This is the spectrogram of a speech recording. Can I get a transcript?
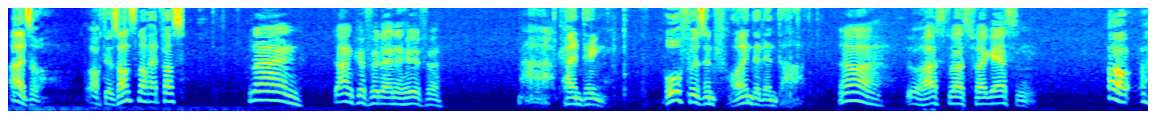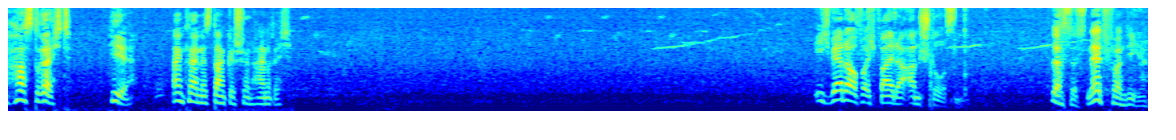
Also, braucht ihr sonst noch etwas? Nein, danke für deine Hilfe. Ah, kein Ding. Wofür sind Freunde denn da? Ah, du hast was vergessen. Oh, hast recht. Hier, ein kleines Dankeschön, Heinrich. Ich werde auf euch beide anstoßen. Das ist nett von dir.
